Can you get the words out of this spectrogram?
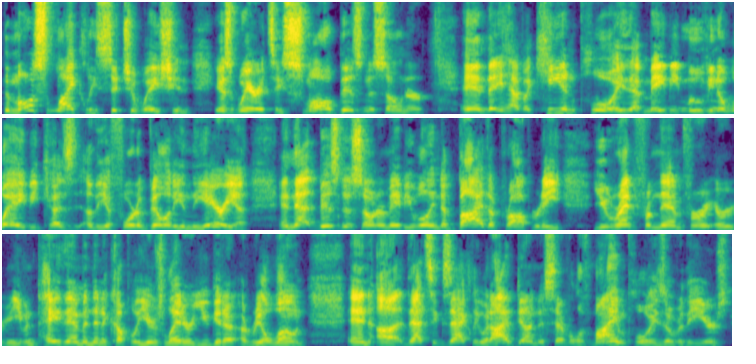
The most likely situation is where it's a small business owner and they have a key employee that may be moving away because of the affordability in the area. And that business owner may be willing to buy the property. You rent from them for, or even pay them. And then a couple of years later, you get a, a real loan. And uh, that's exactly what I've done to several of my employees over the years.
